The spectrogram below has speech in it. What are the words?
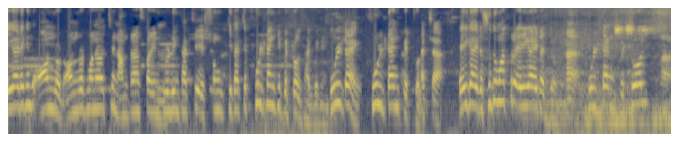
এই গাড়িটা কিন্তু অন রোড অন রোড মানে হচ্ছে নাম ট্রান্সফার ইনক্লুডিং থাকছে এর সঙ্গে কি থাকছে? ফুল ট্যাঙ্কি পেট্রোল থাকবে কিন্তু। Full tank full tank petrol আচ্ছা। এই গাড়িটা শুধুমাত্র এই গাড়িটার জন্য। হ্যাঁ। ফুল ট্যাঙ্ক পেট্রোল হ্যাঁ।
